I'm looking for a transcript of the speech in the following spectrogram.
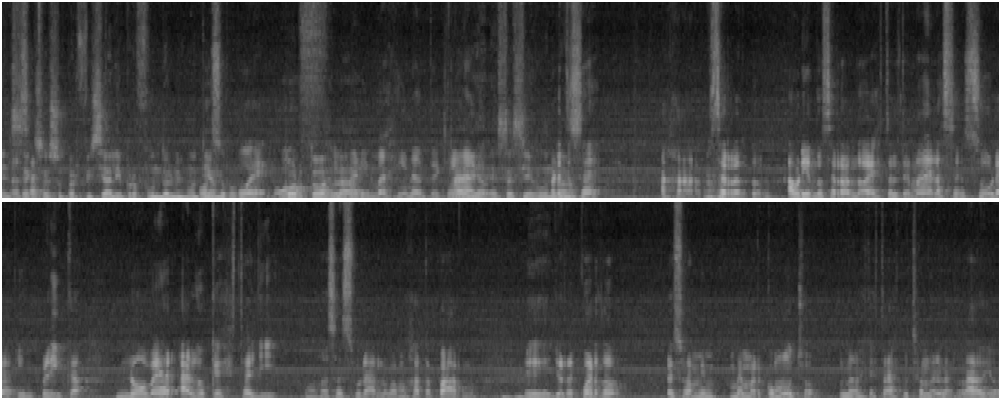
El O sea, sexo es superficial y profundo al mismo por tiempo. supuesto. Por Uf, todas las. Pero imagínate, Ahí, claro. ese sí es. Pero entonces, ajá, Ajá. cerra- abriendo, cerrando esto, el tema de la censura implica no ver algo que está allí. Vamos a censurarlo, vamos a taparlo. Eh, yo recuerdo, eso a mí me marcó mucho, una vez que estaba escuchando en la radio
